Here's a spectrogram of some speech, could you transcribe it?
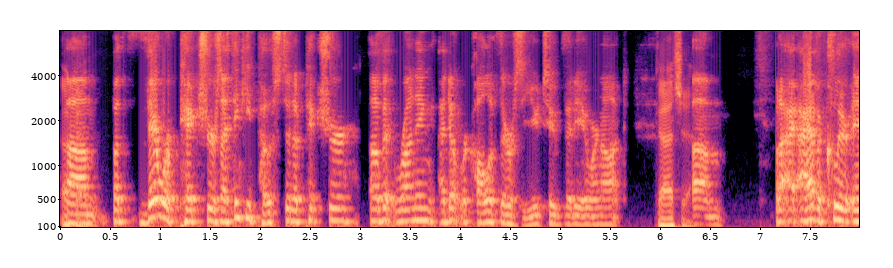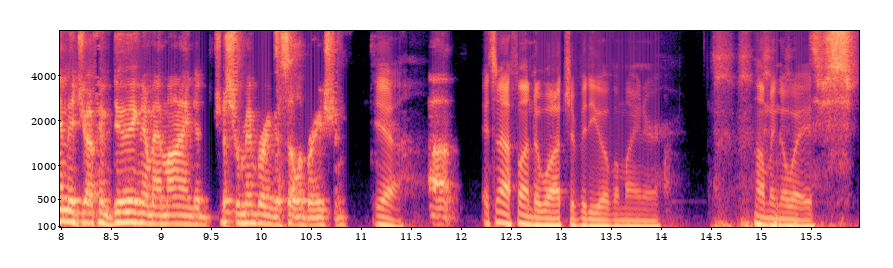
Okay. Um, but there were pictures. I think he posted a picture of it running. I don't recall if there was a YouTube video or not. gotcha. Um, but I, I have a clear image of him doing it in my mind and just remembering the celebration. yeah. Uh, It's not fun to watch a video of a miner humming away. s-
